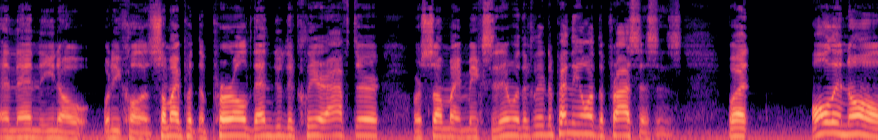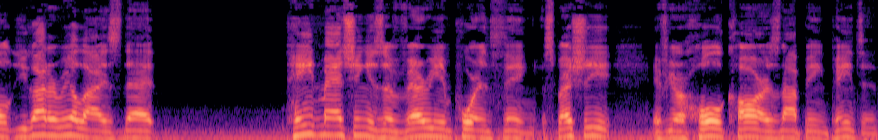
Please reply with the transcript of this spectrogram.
and then you know what do you call it? Some might put the pearl, then do the clear after, or some might mix it in with the clear, depending on what the process is. But all in all, you got to realize that paint matching is a very important thing, especially if your whole car is not being painted.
